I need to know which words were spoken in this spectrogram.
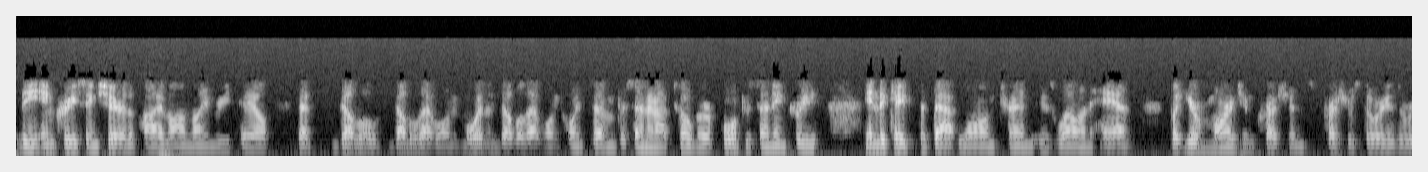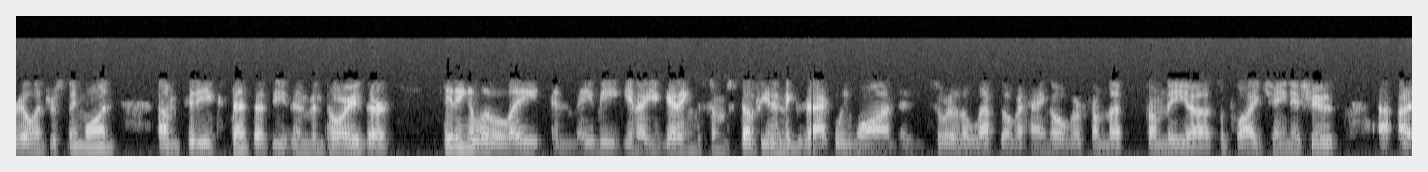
the increasing share of the pie of online retail. That double, double that one, more than double that 1.7% in October, a 4% increase indicates that that long trend is well in hand. But your margin pressure, pressure story is a real interesting one. Um, to the extent that these inventories are hitting a little late and maybe, you know, you're getting some stuff you didn't exactly want, sort of the leftover hangover from the, from the, uh, supply chain issues. I,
